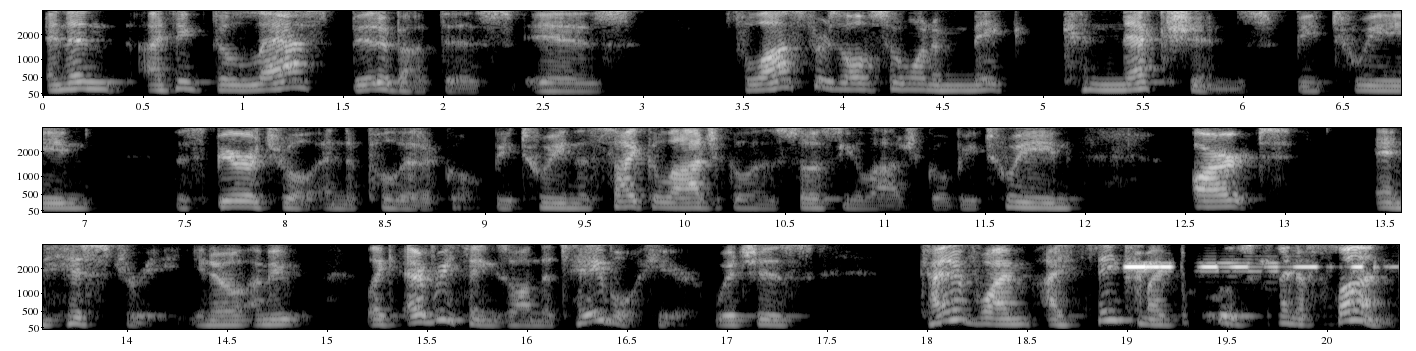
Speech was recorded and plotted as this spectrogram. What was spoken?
And then I think the last bit about this is philosophers also want to make connections between the spiritual and the political, between the psychological and the sociological, between art and history. You know, I mean, like everything's on the table here, which is kind of why I think my book is kind of fun,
